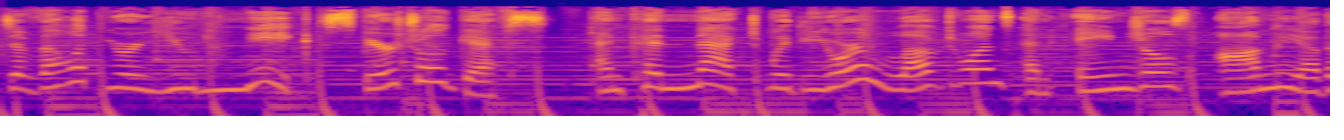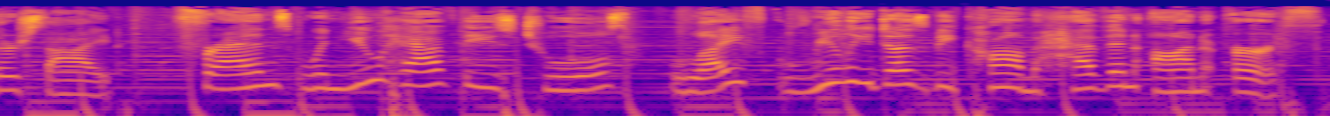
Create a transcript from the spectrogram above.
develop your unique spiritual gifts, and connect with your loved ones and angels on the other side. Friends, when you have these tools, life really does become heaven on earth.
